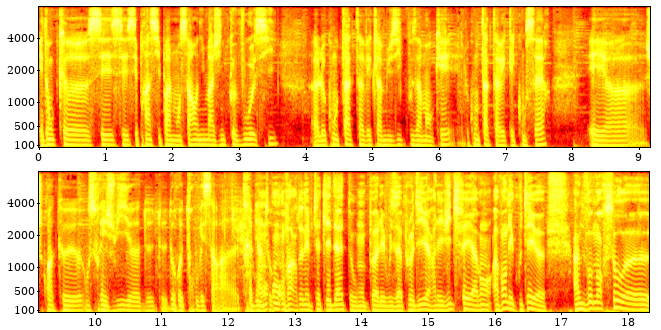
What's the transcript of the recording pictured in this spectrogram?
et donc, euh, c'est principalement ça. On imagine que vous aussi, euh, le contact avec la musique vous a manqué, le contact avec les concerts. Et euh, je crois que on se réjouit euh, de, de, de retrouver ça euh, très bientôt. On, on va redonner peut-être les dates où on peut aller vous applaudir. Allez vite fait avant, avant d'écouter un de vos morceaux euh,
